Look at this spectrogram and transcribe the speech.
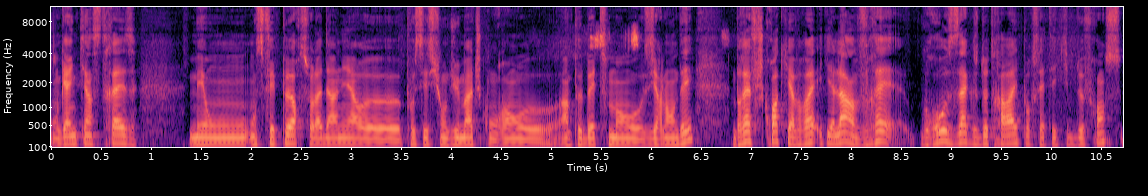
on gagne 15-13 mais on, se fait peur sur la dernière euh, possession du match qu'on rend un peu bêtement aux Irlandais. Bref, je crois qu'il y, y, a là un vrai gros axe de travail pour cette équipe de France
